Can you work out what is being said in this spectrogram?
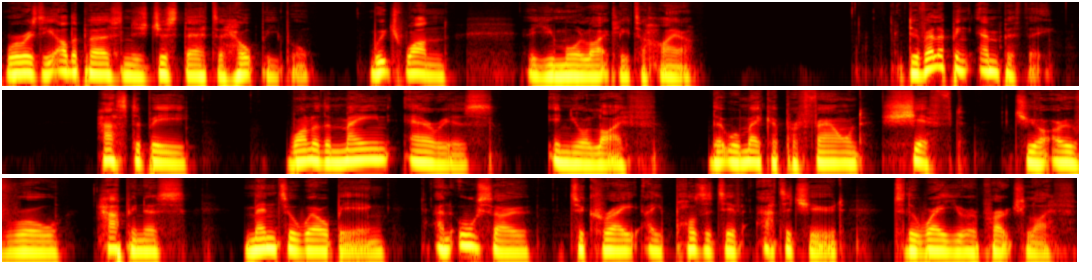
whereas the other person is just there to help people. Which one are you more likely to hire? Developing empathy has to be one of the main areas in your life that will make a profound shift to your overall happiness, mental well being, and also to create a positive attitude to the way you approach life.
